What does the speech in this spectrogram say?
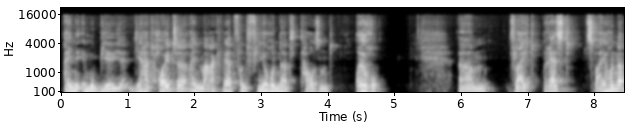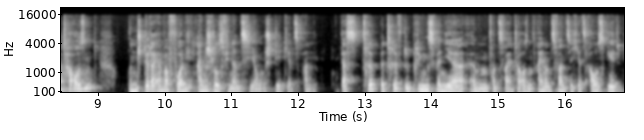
eine Immobilie, die hat heute einen Marktwert von 400.000 Euro. Ähm, vielleicht Rest 200.000 und stellt euch einfach vor, die Anschlussfinanzierung steht jetzt an. Das betrifft übrigens, wenn ihr ähm, von 2021 jetzt ausgeht,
